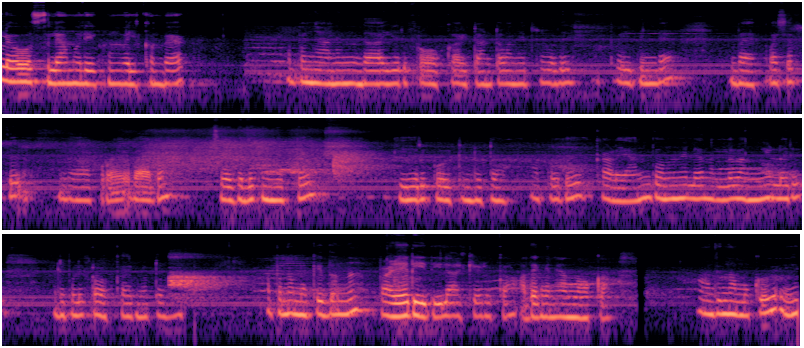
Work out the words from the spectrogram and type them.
ഹലോ അസ്സാം വലൈക്കും വെൽക്കം ബാക്ക്. അപ്പം ഞാനിന്ന് ഈ ഒരു ഫ്രോക്കായിട്ടാണ് കേട്ടോ വന്നിട്ടുള്ളത്. അപ്പോൾ ഇതിന്റെ ബാക്ക് വശത്ത് എന്താ കുറേ ഭാഗം ചെതൽ തിന്നിട്ട് കീറിപ്പോയിട്ടുണ്ട് കേട്ടോ അപ്പോൾ ഇത് കളയാനും തോന്നുന്നില്ല. നല്ല ഭംഗിയുള്ളൊരു അടിപൊളി ഫ്രോക്കായിരുന്നു കേട്ടോ അപ്പം നമുക്കിതൊന്ന് പഴയ രീതിയിലാക്കിയെടുക്കാം അതെങ്ങനെയാണെന്ന് നോക്കാം. ആദ്യം നമുക്ക് ഈ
